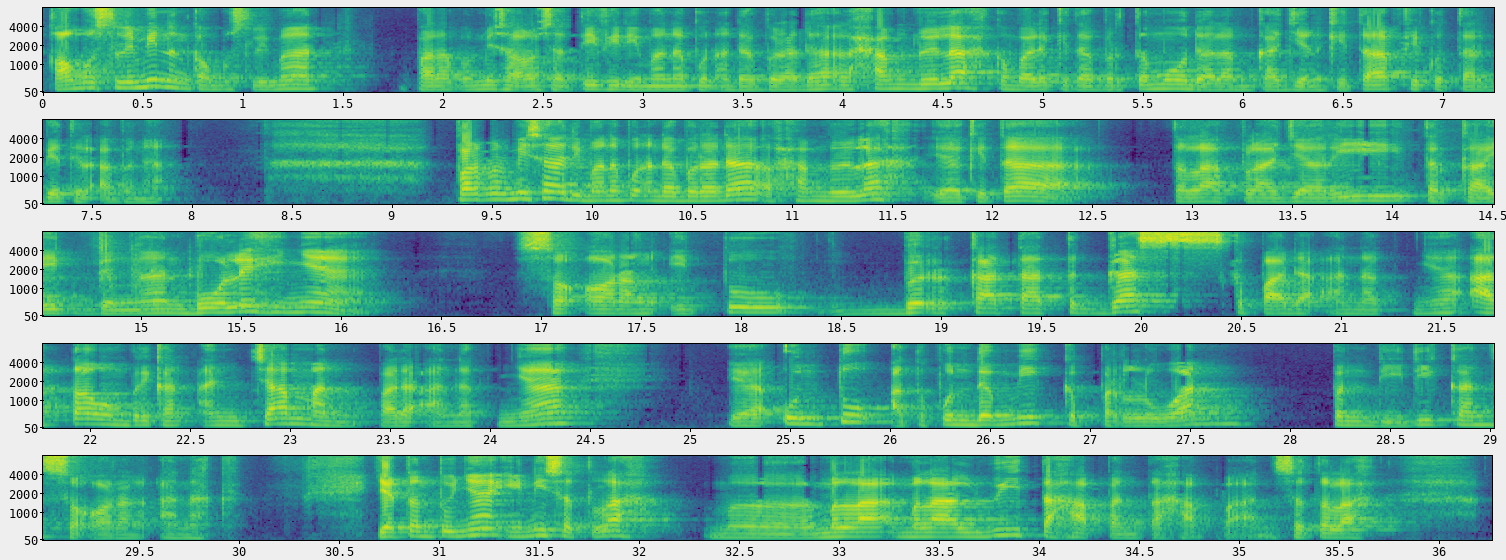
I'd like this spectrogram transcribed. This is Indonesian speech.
kaum muslimin dan kaum muslimat para pemirsa Al TV di mana pun Anda berada, Alhamdulillah kembali kita bertemu dalam kajian kitab Fikut Tarbiyatil Abna. Para pemirsa di mana pun Anda berada, Alhamdulillah ya kita telah pelajari terkait dengan bolehnya seorang itu berkata tegas kepada anaknya atau memberikan ancaman pada anaknya ya untuk ataupun demi keperluan pendidikan seorang anak. Ya tentunya ini setelah melalui tahapan-tahapan, setelah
